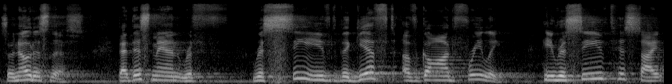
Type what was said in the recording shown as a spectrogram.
So notice this that this man ref- received the gift of God freely. He received his sight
